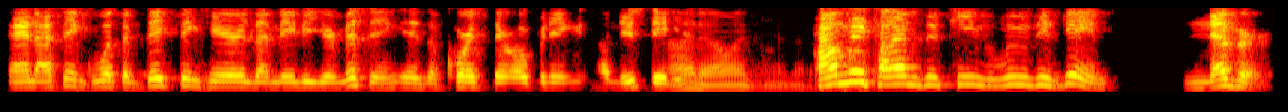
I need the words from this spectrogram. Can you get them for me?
And I think what the big thing here is that maybe you're missing is, of course, they're opening a new stadium. I know, I know, I know. How many times do teams lose these games? Never,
